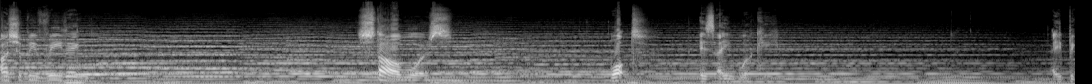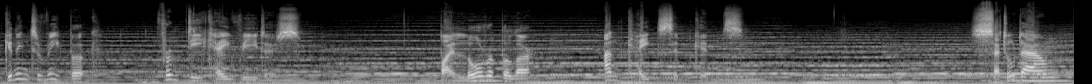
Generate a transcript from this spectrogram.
I shall be reading Star Wars. What is a Wookiee? A beginning to read book from DK Readers by Laura Buller and Kate Simpkins. Settle down,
